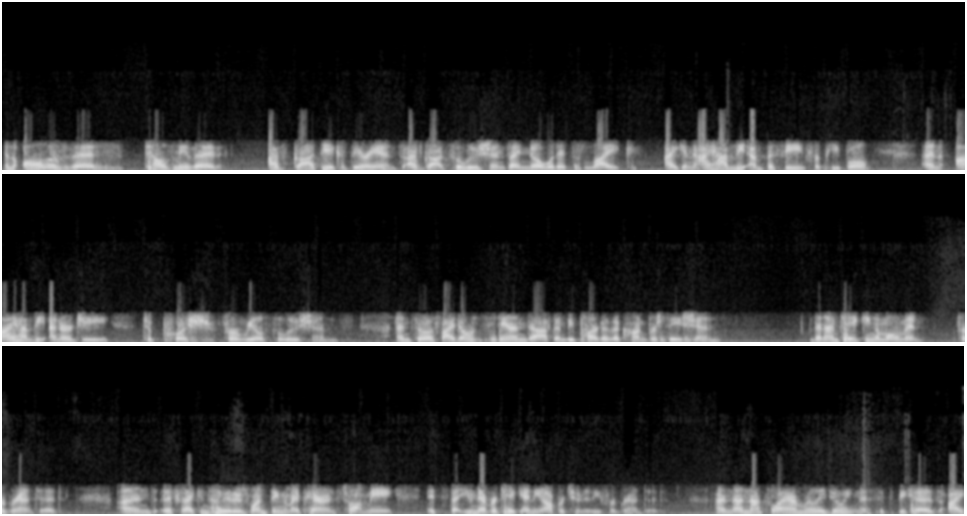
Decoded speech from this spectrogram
And all of this tells me that I've got the experience. I've got solutions. I know what it's like. I can I have the empathy for people. And I have the energy to push for real solutions. And so if I don't stand up and be part of the conversation then I'm taking a moment for granted and if I can tell you, there's one thing that my parents taught me, it's that you never take any opportunity for granted. And then that's why I'm really doing this. It's because I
